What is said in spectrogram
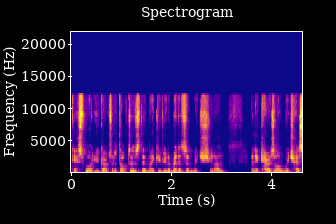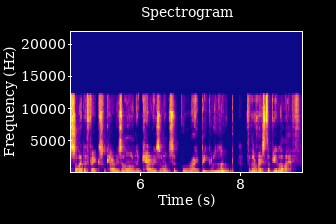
Guess what? You go to the doctors, then they give you the medicine, which, you know, and it carries on, which has side effects and carries on and carries on. It's a great big loop for the rest of your life.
